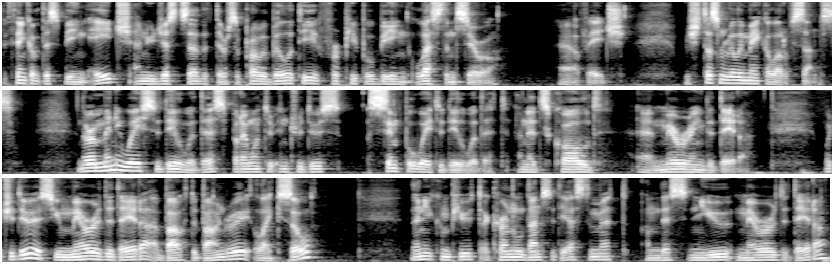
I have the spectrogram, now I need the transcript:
think of this being h, and you just said that there's a probability for people being less than zero uh, of h, which doesn't really make a lot of sense. And there are many ways to deal with this, but I want to introduce a simple way to deal with it, and it's called uh, mirroring the data. What you do is you mirror the data about the boundary like so. Then you compute a kernel density estimate on this new mirrored data.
